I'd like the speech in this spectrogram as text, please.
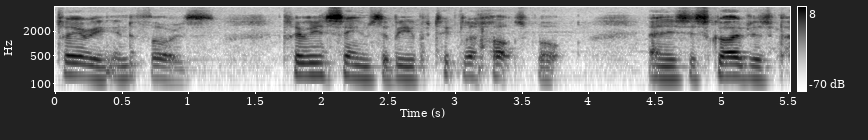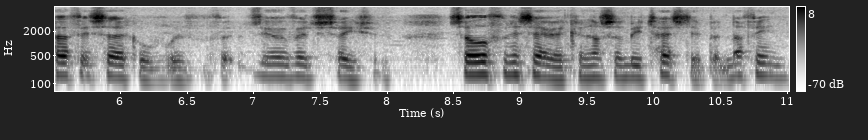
clearing in the forest. Clearing seems to be a particular hot spot and is described as a perfect circle with zero vegetation. Soil from this area can also be tested, but nothing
